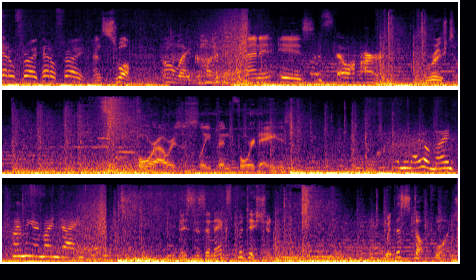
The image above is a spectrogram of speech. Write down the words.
pedal throw, pedal throw. and swamp. Oh my god. And it is So hard. brutal. four hours of sleep in four days. I mean, I don't mind. I think I mind dying. This is an expedition with a stopwatch.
